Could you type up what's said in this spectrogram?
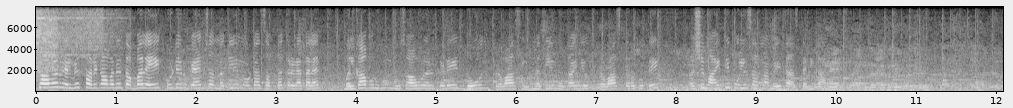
भुसावळ रेल्वे स्थानकामध्ये तब्बल एक कोटी रुपयांच्या नकली नोटा जप्त करण्यात आल्यात. मलकापूरहून भुसावळकडे दोन प्रवासी नकली नोटा घेऊन प्रवास करत होते अशी माहिती पोलिसांना मिळताच त्यांनी कारवाई केली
